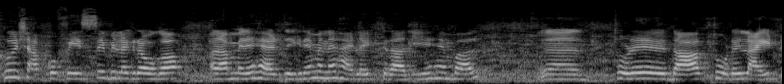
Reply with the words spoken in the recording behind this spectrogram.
खुश. आपको फेस से भी लग रहा होगा. और आप मेरे हेयर देख रहे हैं. मैंने हाईलाइट करा लिए हैं बाल. थोड़े डार्क थोड़े लाइट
